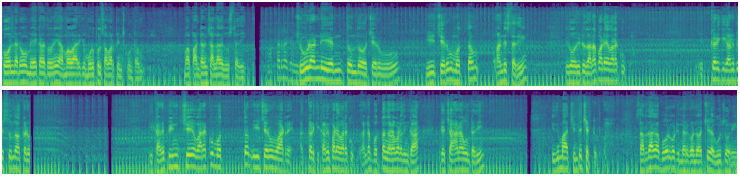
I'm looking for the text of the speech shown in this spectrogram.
కోళ్ళను మేకలతోని అమ్మవారికి ముడుపులు సమర్పించుకుంటాం. మా పంటను చల్లగా చూస్తుంది. చూడండి ఎంత ఉందో చెరువు. ఈ చెరువు మొత్తం పండిస్తుంది. ఇగో ఇటు కనపడే వరకు ఎక్కడికి కనిపిస్తుందో అక్కడ. ఈ కనిపించే వరకు మొత్తం ఈ చెరువు వాటరే. అక్కడికి కనపడే వరకు. అంటే మొత్తం కనపడదు ఇంకా. ఇంకా చాలా ఉంటుంది. ఇది మా చింత చెట్టు. సరదాగా బోర్ కొట్టింది అనుకోండి వచ్చి ఇక్కడ కూర్చొని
